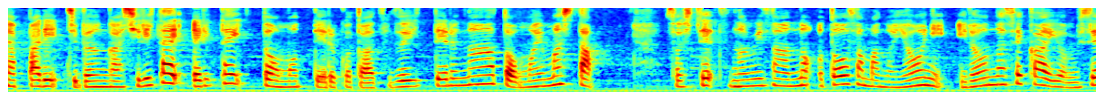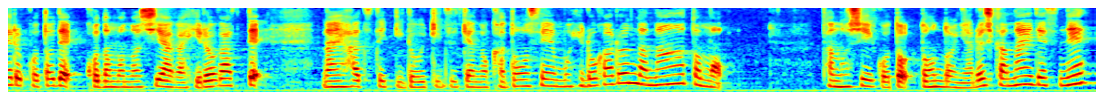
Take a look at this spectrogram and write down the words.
やっぱり自分が知りたいやりたいと思っていることは続いているなと思いました。そしてつのみさんのお父様のようにいろんな世界を見せることで子どもの視野が広がって内発的動機づけの可能性も広がるんだなとも。楽しいことどんどんやるしかないですね。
